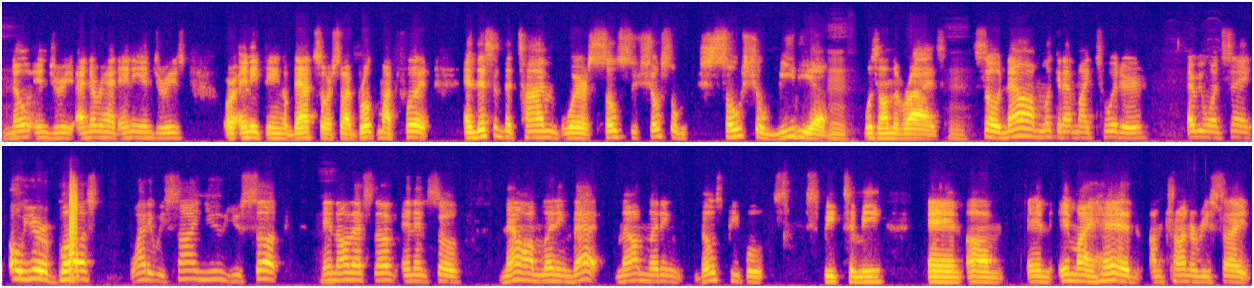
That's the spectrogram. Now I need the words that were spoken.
no injury. I never had any injuries or anything of that sort. So I broke my foot, and this is the time where social social social media mm. was on the rise. Mm. So now I'm looking at my Twitter everyone saying, "Oh, you're a bust. Why did we sign you? You suck," and all that stuff. And then so now I'm letting that now I'm letting those people speak to me, and um and in my head I'm trying to recite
